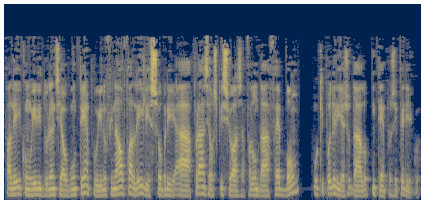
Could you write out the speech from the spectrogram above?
Falei com ele durante algum tempo e no final falei-lhe sobre a frase auspiciosa Falun Dafa é bom, o que poderia ajudá-lo em tempos de perigo.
